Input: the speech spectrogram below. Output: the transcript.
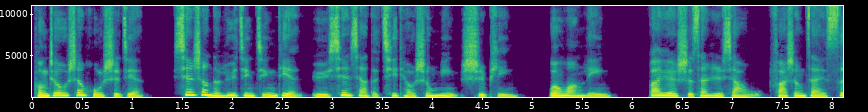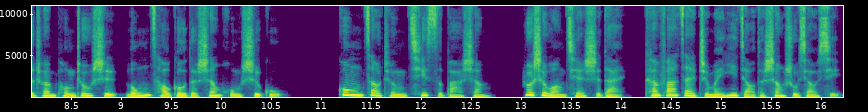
彭州山洪事件，线上的滤镜景点与线下的七条生命时评。文王林，八月十三日下午发生在四川彭州市龙槽沟的山洪事故，共造成七死八伤。若是往前时代，刊发在纸媒一角的上述消息，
